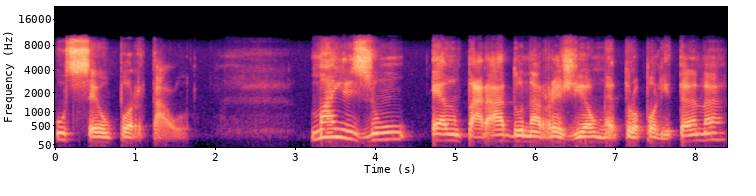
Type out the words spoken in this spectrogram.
o seu portal. Mais um é amparado na região metropolitana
